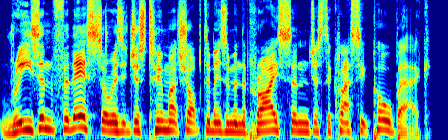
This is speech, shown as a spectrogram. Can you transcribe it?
reason for this, or is it just too much optimism in the price and just a classic pullback?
